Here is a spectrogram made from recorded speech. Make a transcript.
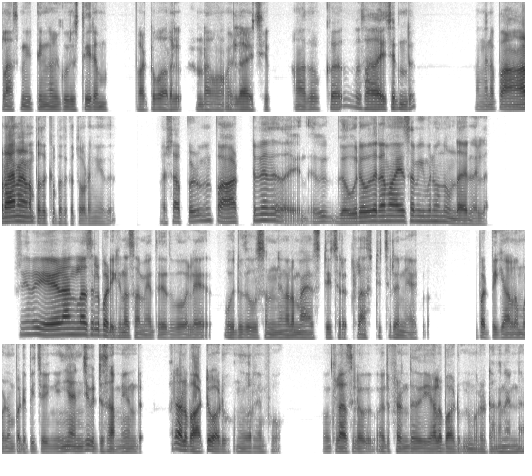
ക്ലാസ് മീറ്റിങ്ങുകൾക്ക് ഒരു സ്ഥിരം പാട്ടുപാടൽ ഉണ്ടാവും എല്ലാ ആഴ്ചയും. അതൊക്കെ സഹായിച്ചിട്ടുണ്ട്. അങ്ങനെ പാടാനാണ് പതുക്കെ പതുക്കെ തുടങ്ങിയത്. പക്ഷെ അപ്പോഴും പാട്ടിന് ഗൗരവതരമായ സമീപനമൊന്നും ഉണ്ടായിരുന്നില്ല. പക്ഷെ ഞങ്ങൾ ഏഴാം ക്ലാസ്സിൽ പഠിക്കുന്ന സമയത്ത് ഇതുപോലെ ഒരു ദിവസം ഞങ്ങളുടെ മാത്സ് ടീച്ചർ ക്ലാസ് ടീച്ചർ തന്നെയായിരുന്നു. പഠിപ്പിക്കാനുള്ള മുഴുവൻ പഠിപ്പിച്ച് കഴിഞ്ഞ് ഇനി അഞ്ച് വിറ്റ് സമയമുണ്ട്. ഒരാൾ പാട്ട് പാടൂ എന്ന് പറഞ്ഞപ്പോൾ ക്ലാസ്സിൽ ഒരു ഫ്രണ്ട് ഇയാൾ പാടും എന്ന് പറഞ്ഞിട്ട് അങ്ങനെ എന്നെ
